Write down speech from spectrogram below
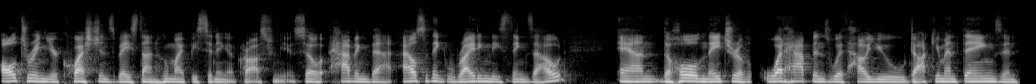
altering your questions based on who might be sitting across from you so having that i also think writing these things out and the whole nature of what happens with how you document things. And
